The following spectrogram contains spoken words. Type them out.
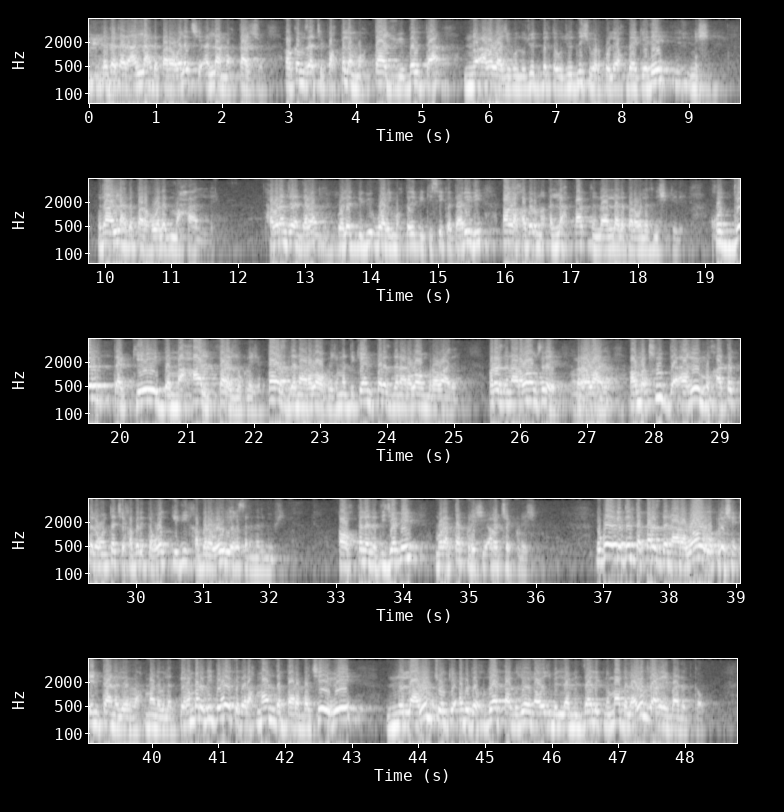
لکه کله الله د پر ولد شي الله محتاج شو او کوم ذات چې په خپل محتاج وي بل ته نو هغه واجب الوجود بل ته وجود نشي ورکولای خدای کې دی نشي دا الله د پر ولد محال دی خبرم ځان دا ولد بیبي غواړي مختلفي کیسې کتاري دي هغه خبرونه الله پاک ته الله د پر ولد نشي کېدی خدل تکي د محال فرض وکړي فرض د ناروا وکړي منطقيان فرض د ناروا او مروا دي پرز د ناروا هم سره روا دی او مقصود د هغه مخاطب تلونته چې خبره توقع کی دي خبره ووري هغه سره نرمي شي او خپل نتیجه به مرتب کړي شي هغه چک کړي شي نو ګویا کې دلته پرز د ناروا او کړي شي ان کان للرحمن ولد پیغمبر دې دوی کې د رحمان د بار بچي وي نو لاول چونکه اب د خدای پاک زو نعوذ بالله من ذلک نو ما بلاول د عبادت کوو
